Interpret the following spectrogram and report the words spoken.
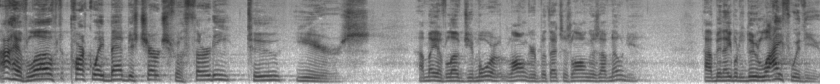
I have loved Parkway Baptist Church for 32 years. I may have loved you more longer, but that's as long as I've known you. I've been able to do life with you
